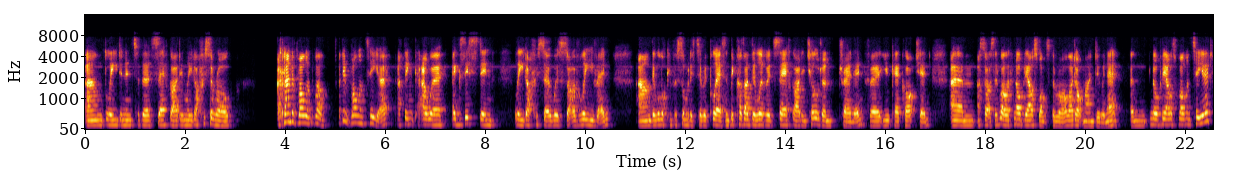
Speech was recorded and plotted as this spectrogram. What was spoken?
and leading into the safeguarding lead officer role. I kind of volunteer, well, I didn't volunteer. I think our existing lead officer was sort of leaving and they were looking for somebody to replace. And because I delivered safeguarding children training for UK coaching, um, I sort of said, well, if nobody else wants the role, I don't mind doing it. And nobody else volunteered.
